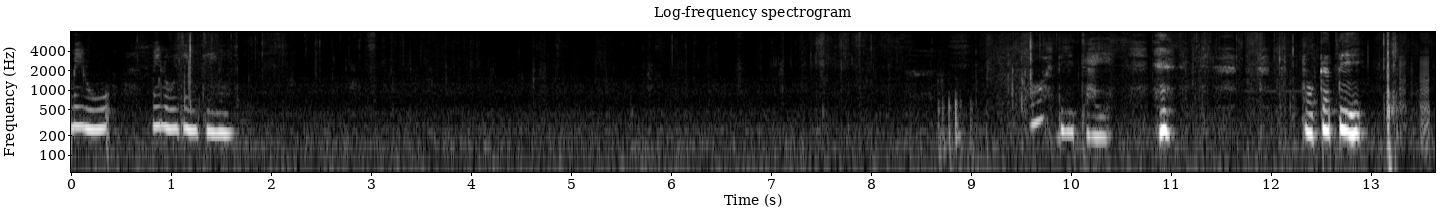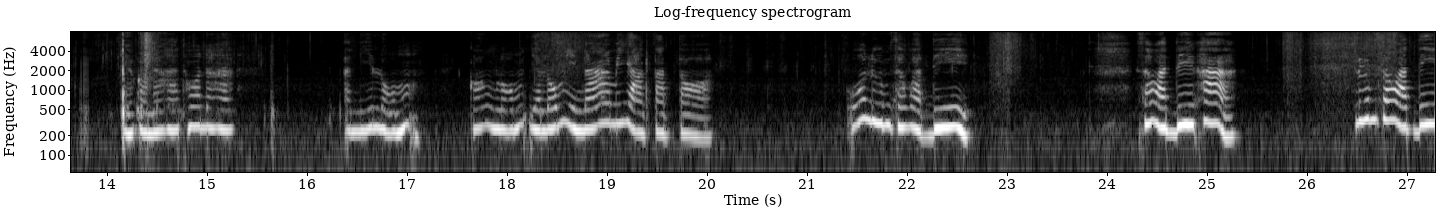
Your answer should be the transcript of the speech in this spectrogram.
ไม่รู้ ไม่รู้จริง ๆโอ้ดีใจ ปกติ เดี๋ยวก่อนนะคะ โทษนะคะ อันนี้ล้ม กล้องล้ม อย่าล้มอีกนะไม่อยากตัดต่อ โอ้ลืมสวัสดี สวัสดีค่ะ ลืมสวัสดี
